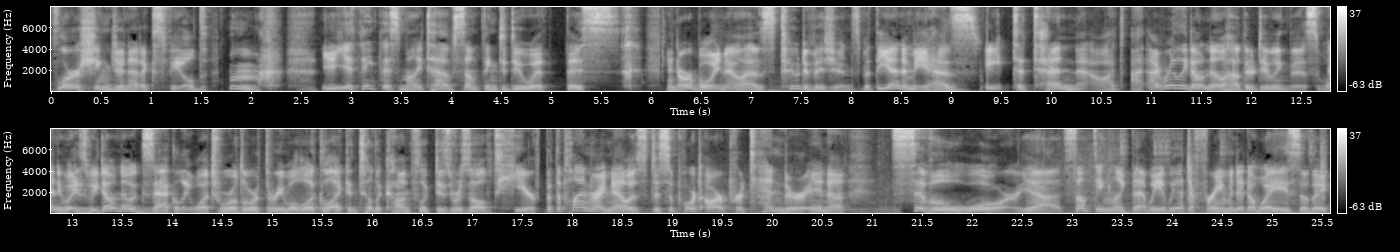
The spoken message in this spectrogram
flourishing genetics field. Hmm, you, you think this might have something to do with this? And our boy now has two divisions divisions, but the enemy has 8 to 10 now. I, I really don't know how they're doing this. Anyways, we don't know exactly what World War III will look like until the conflict is resolved here, but the plan right now is to support our pretender in a civil war. Yeah, something like that. We, we have to frame it in a way so they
